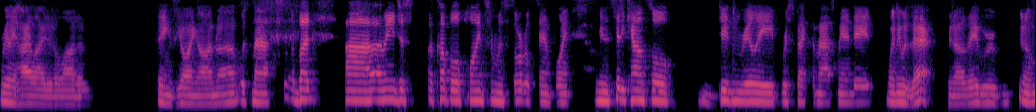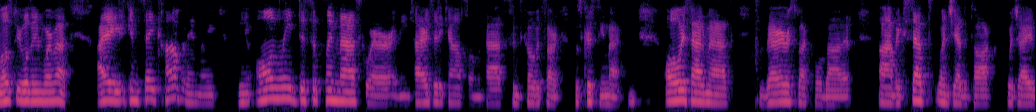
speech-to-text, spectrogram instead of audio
really highlighted a lot of things going on uh, with masks. But uh, I mean, just a couple of points from a historical standpoint. I mean, the city council didn't really respect the mask mandate when it was there. You know, they were, you know, most people didn't wear masks. I can say confidently, the only disciplined mask wearer in the entire city council in the past since COVID started was Christine Mack. Always had a mask, very respectful about it, um, except when she had to talk, which I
